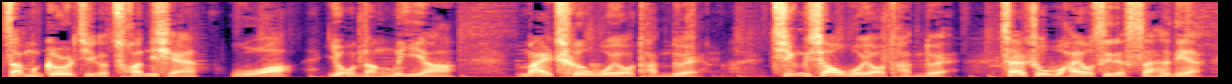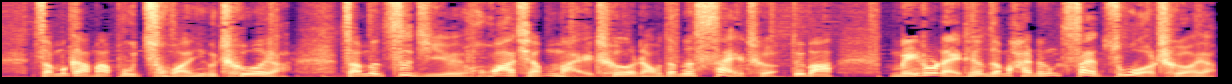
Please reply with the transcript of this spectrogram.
咱们哥几个攒钱，我有能力啊，卖车我有团队，经销我有团队。再说我还有自己的四 S 店，咱们干嘛不攒一个车呀？咱们自己花钱买车，然后咱们赛车，对吧？没准哪天咱们还能再坐车呀。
